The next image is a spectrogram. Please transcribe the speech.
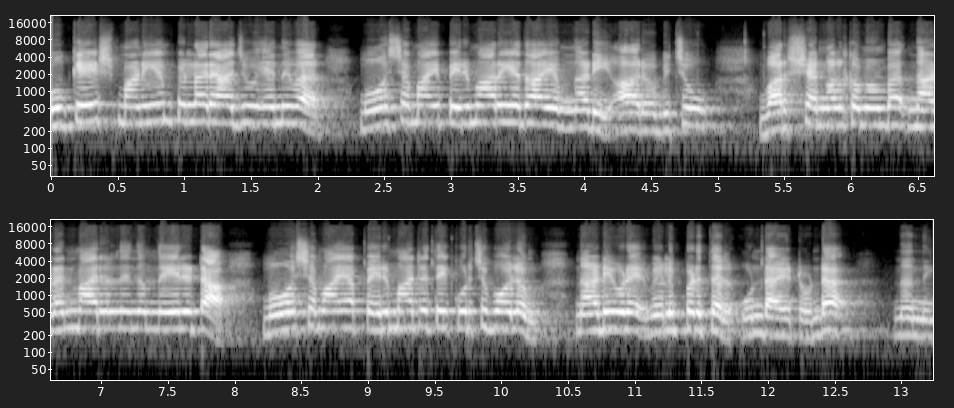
മുകേഷ് മണിയം പിള്ള രാജു എന്നിവർ മോശമായി പെരുമാറിയതായും നടി ആരോപിച്ചു. വർഷങ്ങൾക്ക് മുമ്പ് നടന്മാരിൽ നിന്നും നേരിട്ട മോശമായ പെരുമാറ്റത്തെക്കുറിച്ച് പോലും നടിയുടെ വെളിപ്പെടുത്തൽ ഉണ്ടായിട്ടുണ്ട്. നന്ദി.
